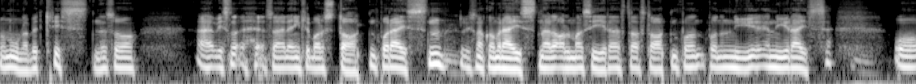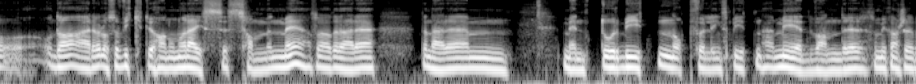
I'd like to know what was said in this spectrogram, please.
når noen har blitt kristne, så er, vi, så er, det egentlig bare starten på reisen. Vi snakker om reisen, er det Al-Masira, starten på, på en, ny, en, ny, reise. Og, og, da er det vel også viktig å ha noen å reise sammen med. altså at det der, den derre um, mentorbiten, oppfølgingsbiten her, medvandrer, som vi kanskje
